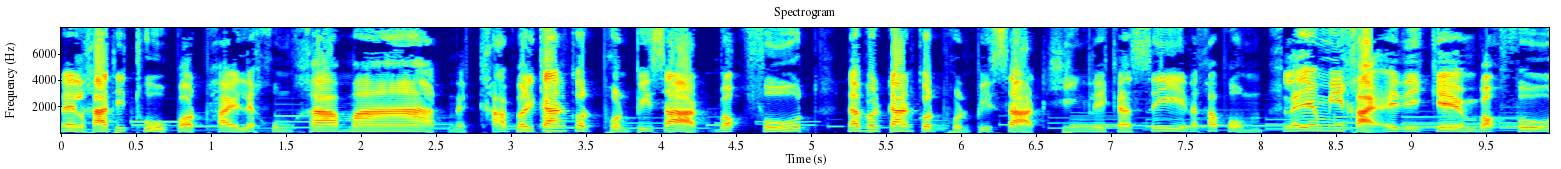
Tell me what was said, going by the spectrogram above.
ในราคาที่ถูกปลอดภัยและคุ้มค่ามากนะครับบริการกดผลปีศาจ Block Food และบริการกดผลปีศาจ King Legacy นะครับผมและยังมีขาย ID เกม Block Food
